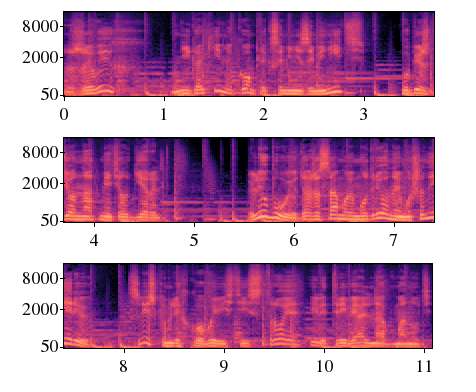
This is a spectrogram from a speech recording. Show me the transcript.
живых никакими комплексами не заменить, убежденно отметил Геральт. Любую, даже самую мудреную машинерию слишком легко вывести из строя или тривиально обмануть.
